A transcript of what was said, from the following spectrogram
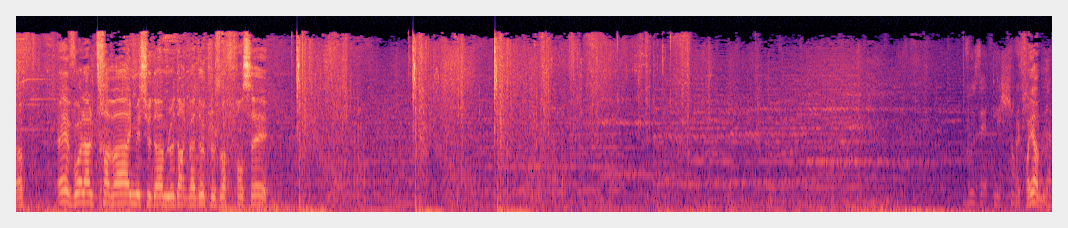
Hop. Et voilà le travail, messieurs, dames. Le Dark Vadok, le joueur français. Vous êtes les. Incroyable.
